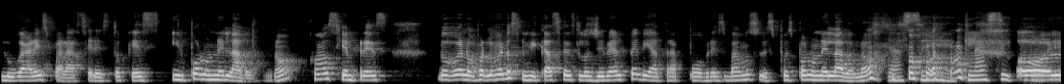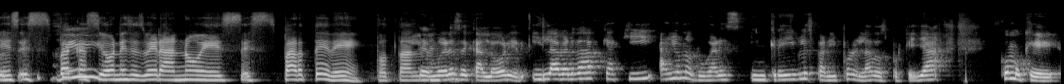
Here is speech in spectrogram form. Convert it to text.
lugares para hacer esto, que es ir por un helado, ¿no? Como siempre es, bueno, por lo menos en mi caso es, los llevé al pediatra, pobres, vamos después por un helado, ¿no? Ya sé, clásico, es, es vacaciones, es verano, es, es parte de, totalmente. Te mueres de calor y, la verdad que aquí hay unos lugares increíbles para ir por helados, porque ya como que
